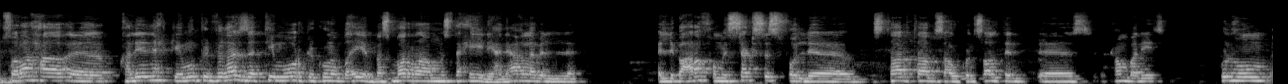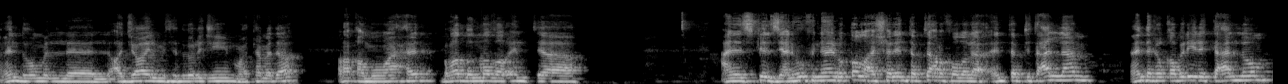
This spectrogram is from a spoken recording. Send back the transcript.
بصراحة آه، خلينا نحكي ممكن في غزة ال teamwork يكون ضعيف بس برا مستحيل يعني. أغلب اللي بعرفهم ال successful startups أو consultant companies كلهم عندهم ال Agile methodology معتمدة. رقم واحد. بغض النظر انت عن ال skills يعني هو في النهاية بتطلع الشيء اللي انت بتعرفه ولا لا. انت بتتعلم عندك القابلية للتعلم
